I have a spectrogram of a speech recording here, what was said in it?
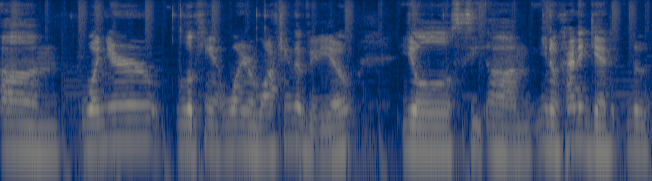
um, when you're looking at when you're watching the video, you'll see um, you know kind of get the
